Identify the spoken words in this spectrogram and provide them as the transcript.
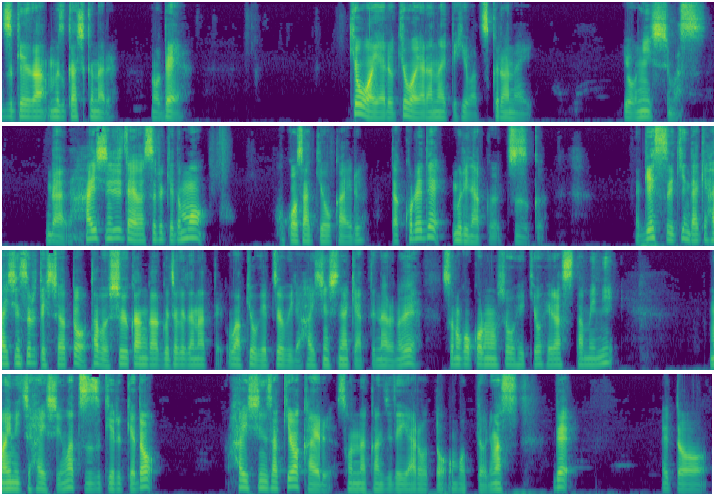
づけが難しくなるので、今日はやる、今日はやらないって日は作らないようにします。だから配信自体はするけども、矛先を変える。だこれで無理なく続く。月水金だけ配信するってしちゃうと、多分習慣がぐちゃぐちゃになって、うわ、今日月曜日で配信しなきゃってなるので、その心の障壁を減らすために、毎日配信は続けるけど、配信先は変える。そんな感じでやろうと思っております。で、えっと、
